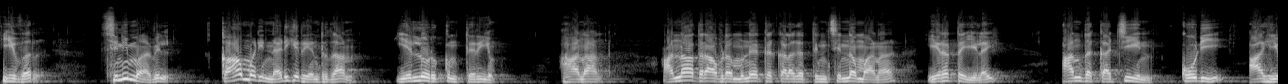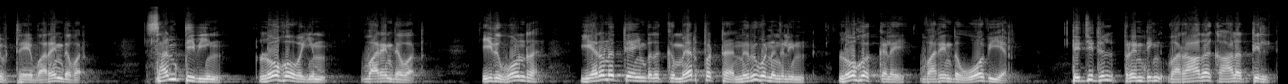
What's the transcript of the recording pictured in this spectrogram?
இவர் சினிமாவில் காமெடி நடிகர் என்றுதான் எல்லோருக்கும் தெரியும். ஆனால் அண்ணா திராவிட முன்னேற்றக் கழகத்தின் சின்னமான இரட்டை இலை அந்த கட்சியின் கொடி ஆகியவற்றை வரைந்தவர். சன் டிவியின் லோகோவையும் வரைந்தவர். இது போன்ற இருநூத்தி ஐம்பதுக்கு மேற்பட்ட நிறுவனங்களின் லோகோக்களை வரைந்த ஓவியர். டிஜிட்டல் பிரிண்டிங் வராத காலத்தில்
